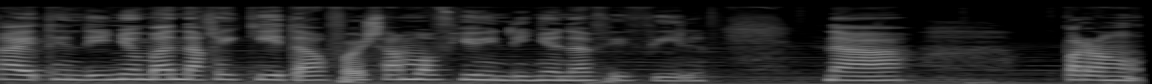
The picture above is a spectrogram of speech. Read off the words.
kahit hindi nyo man nakikita, for some of you, hindi nyo nafe-feel na parang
